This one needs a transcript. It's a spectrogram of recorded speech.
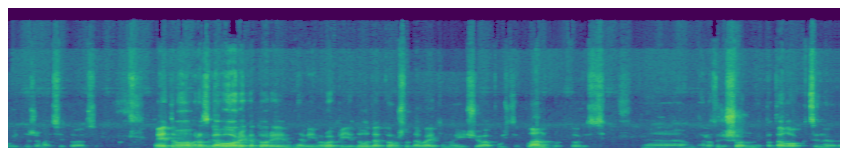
будет дожимать ситуацию. Поэтому разговоры, которые в Европе идут о том, что давайте мы еще опустим планку, то есть э, разрешенный потолок цены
